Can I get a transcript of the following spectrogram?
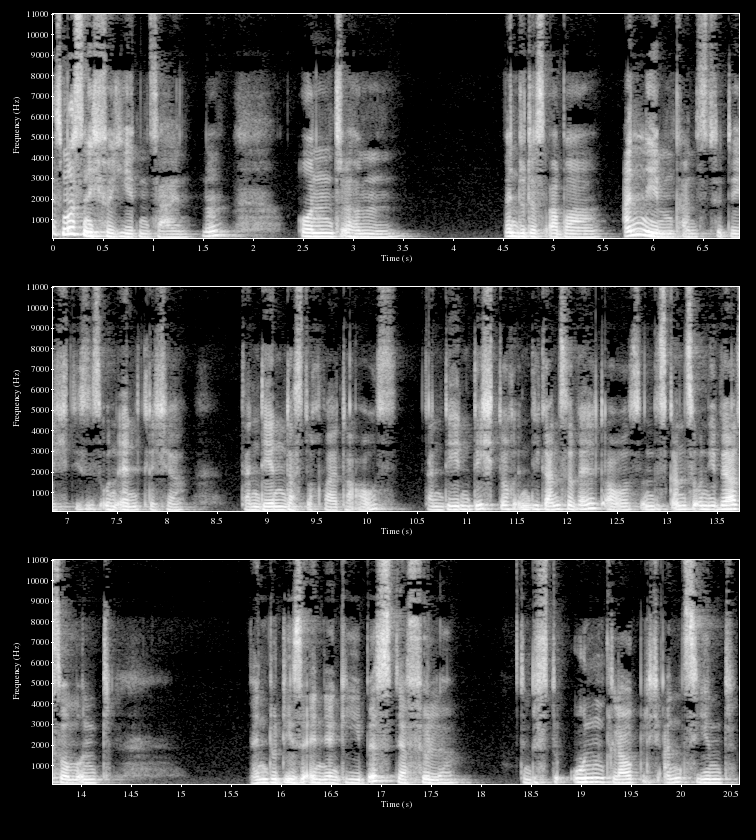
Es muss nicht für jeden sein. Ne? Und ähm, wenn du das aber annehmen kannst für dich, dieses Unendliche, dann dehnen das doch weiter aus. Dann dehnen dich doch in die ganze Welt aus, in das ganze Universum. Und wenn du diese Energie bist, der Fülle, dann bist du unglaublich anziehend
